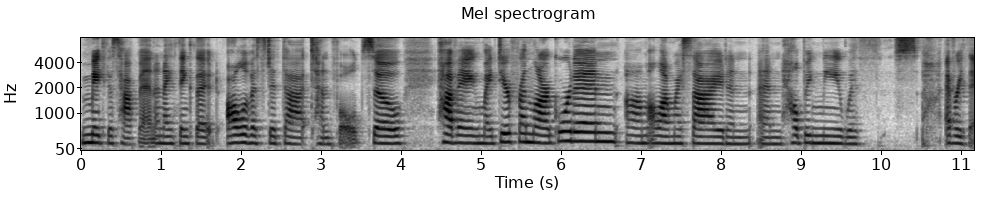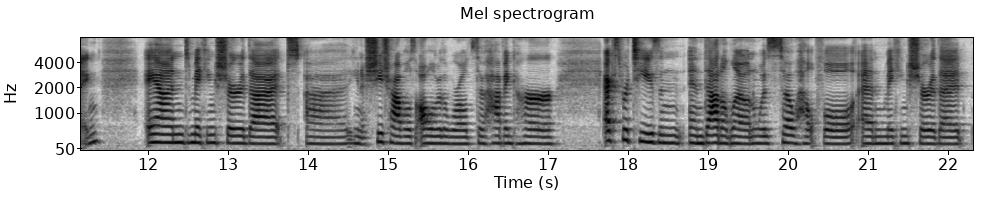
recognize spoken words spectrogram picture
make this happen. And I think that all of us did that tenfold. So having my dear friend Laura Gordon um, along my side and, and helping me with everything and making sure that uh, you know she travels all over the world so having her expertise and and that alone was so helpful and making sure that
